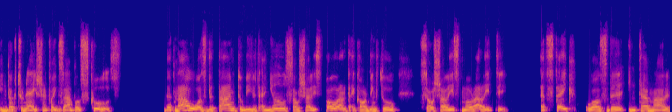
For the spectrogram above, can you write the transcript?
indoctrination, for example, schools. That now was the time to build a new socialist Poland according to socialist morality. At stake was the internal,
